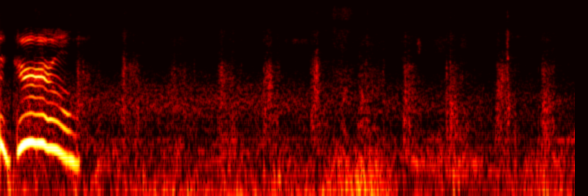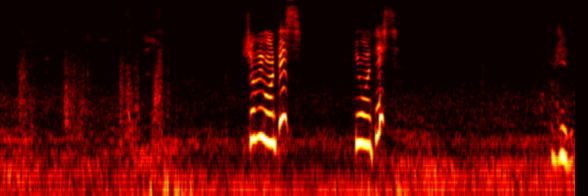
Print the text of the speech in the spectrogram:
Good girl. Shelby, you want this? You want this? Go get it.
